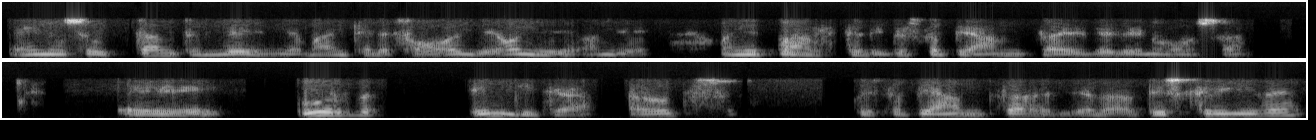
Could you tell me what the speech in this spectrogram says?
e non soltanto il legno ma anche le foglie, ogni, ogni, ogni parte di questa pianta è velenosa. E Urb indica Oz questa pianta, gliela descrive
